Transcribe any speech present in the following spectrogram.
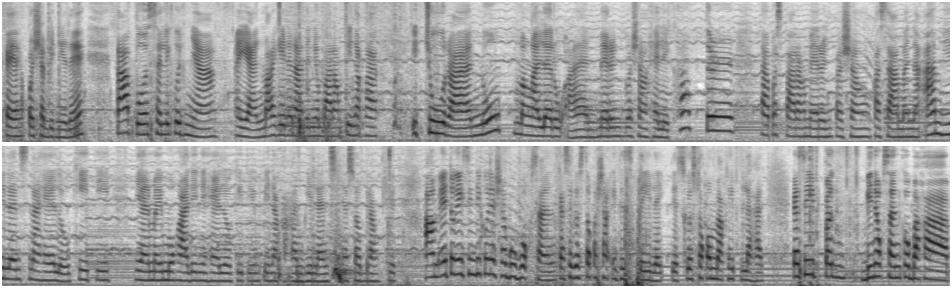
Kaya ako siya binili. Tapos sa likod niya, ayan, makikita natin yung parang pinaka itsura nung mga laruan. Meron pa siyang helicopter, tapos parang meron pa siyang kasama na ambulance na Hello Kitty. Yan, may mukha din ni Hello Kitty yung pinaka-ambulance niya. Sobrang cute. Um, ito guys, hindi ko na siya bubuksan kasi gusto ko siyang i-display like this. Gusto ko makip lahat. Kasi pag binuksan ko, baka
